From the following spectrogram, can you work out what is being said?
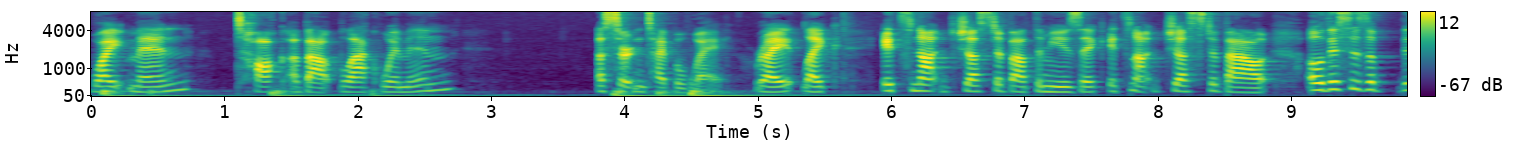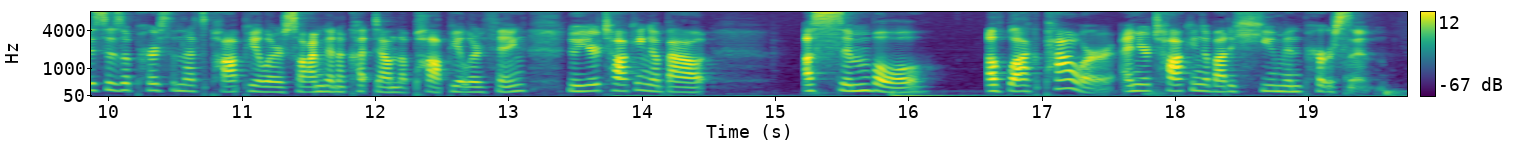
white men talk about black women a certain type of way, right? Like, it's not just about the music. It's not just about oh this is a this is a person that's popular so i'm going to cut down the popular thing. No you're talking about a symbol of black power and you're talking about a human person.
